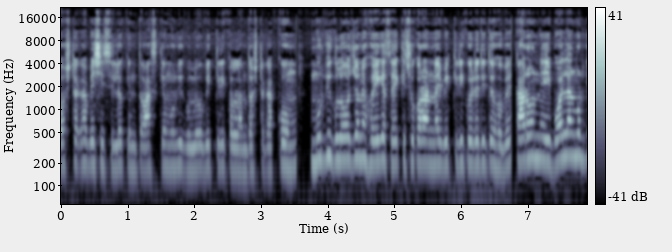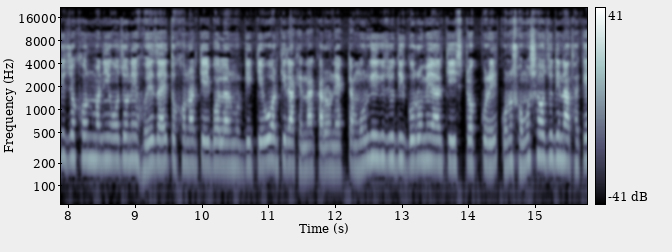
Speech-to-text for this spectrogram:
দশ টাকা বেশি ছিল, কিন্তু আজকে মুরগিগুলো বিক্রি করলাম দশ টাকা কম। মুরগিগুলো ওজনে হয়ে গেছে, কিছু করার নাই, বিক্রি করে দিতে হবে। কারণ এই ব্রয়লার মুরগি যখন মানে ওজনে হয়ে যায়, তখন আর কি এই ব্রয়লার মুরগি কেউ আর কি রাখে না। কারণ একটা মুরগি যদি গরমে আর কি স্টক করে, কোনো সমস্যাও যদি না থাকে,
